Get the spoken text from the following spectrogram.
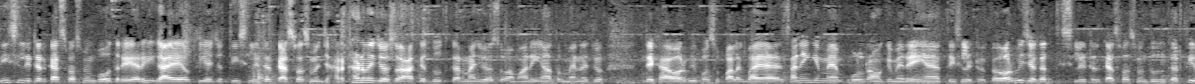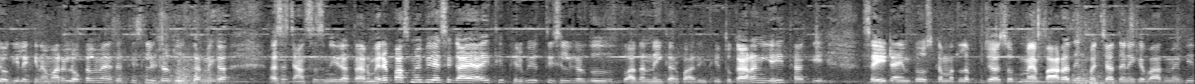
तीस लीटर के आसपास में बहुत रेयर ही गाय होती है, जो तीस लीटर के आसपास में झारखंड में जो है सो आके दूध करना जो है सो हमारे यहाँ तो मैंने जो देखा और भी पशुपालक भाई ऐसा नहीं कि मैं बोल रहा हूँ कि मेरे यहाँ तीस लीटर का, और भी जगह तीस लीटर के आसपास में दूध करती होगी, लेकिन हमारे लोकल में ऐसे तीस लीटर दूध करने का ऐसा चांसेस नहीं रहता। और मेरे पास में भी ऐसी गाय आई थी, फिर भी तीस लीटर दूध उत्पादन नहीं कर पा रही थी। तो कारण यही था कि सही टाइम पर उसका मतलब जो है सो मैं बारह दिन बच्चा देने के बाद में भी,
